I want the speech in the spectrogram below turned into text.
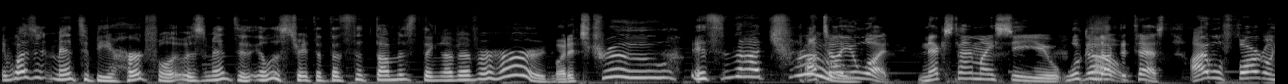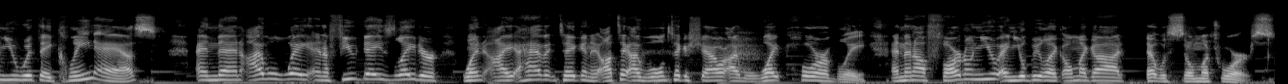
It wasn't meant to be hurtful. It was meant to illustrate that that's the dumbest thing I've ever heard. But it's true. It's not true. I'll tell you what. Next time I see you, we'll conduct No. a test. I will fart on you with a clean ass, and then I will wait. And a few days later, when I haven't taken it, I'll take. I won't take a shower. I will wipe horribly, and then I'll fart on you, and you'll be like, "Oh my god, that was so much worse."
